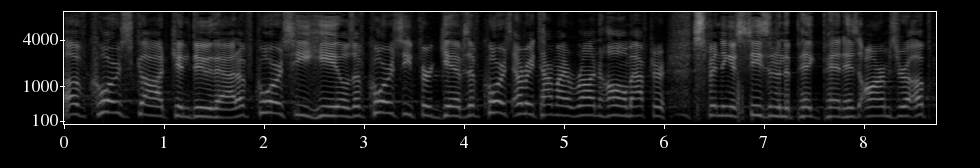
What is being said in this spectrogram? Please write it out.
Of course, God can do that. Of course, He heals. Of course, He forgives. Of course, every time I run home after spending a season in the pig pen, His arms are up.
